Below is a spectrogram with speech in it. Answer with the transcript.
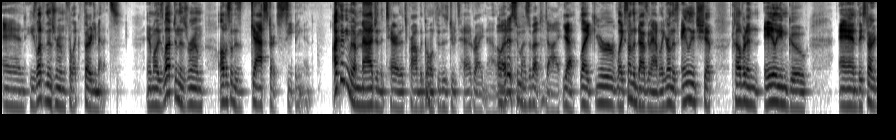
and he's left in this room for like thirty minutes. And while he's left in this room, all of a sudden this gas starts seeping in. I couldn't even imagine the terror that's probably going through this dude's head right now. Oh, Like, I just assume I was about to die. yeah, like you're like something bad's gonna happen. Like you're on this alien ship covered in alien goo, and they start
